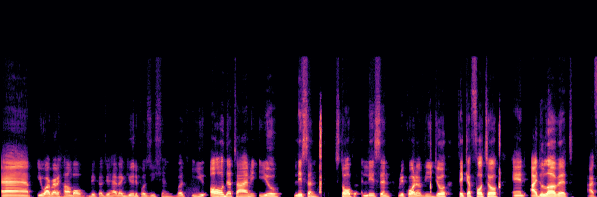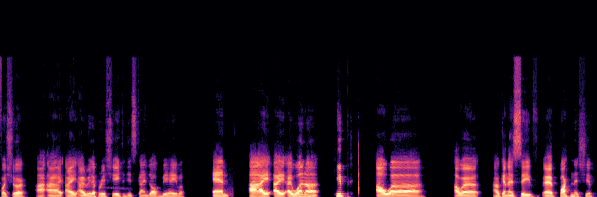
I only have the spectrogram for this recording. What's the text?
and you are very humble because you have a good position but you all the time you listen stop listen record a video take a photo and i do love it i for sure i i i really appreciate this kind of behavior and i i i want to keep our our how can i say uh, partnership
